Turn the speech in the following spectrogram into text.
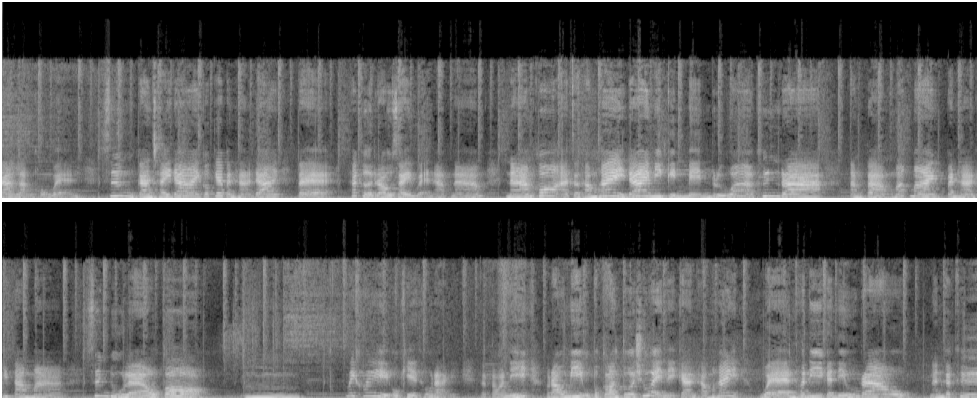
ด้านหลังของแหวน ซึ่งการใช้ได้ก็แก้ปัญหาได้ แต่ถ้าเกิดเราใส่แหวนอาบน้ำน้ำก็อาจจะทำให้ได้มีกลิ่นเหม็นหรือว่าขึ้นราต่างๆ มากมายปัญหาที่ตามมา ซึ่งดูแล้วก็ไม่ค่อยโอเคเท่าไหร่ แต่ตอนนี้เรามีอุปกรณ์ตัวช่วยในการทำให้แหวนพอดีกับนิ้วเรา นั่นก็คือ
